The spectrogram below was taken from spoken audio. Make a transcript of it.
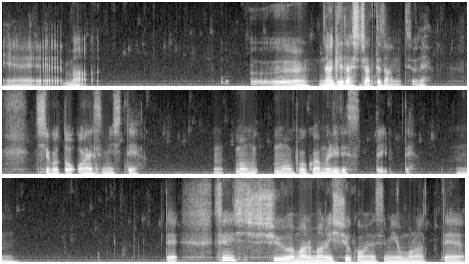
えー、まあ、うん、投げ出しちゃってたんですよね。仕事お休みして、うん、もう、もう僕は無理ですって言って。うん。で先週は丸々1週間お休みをもらって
